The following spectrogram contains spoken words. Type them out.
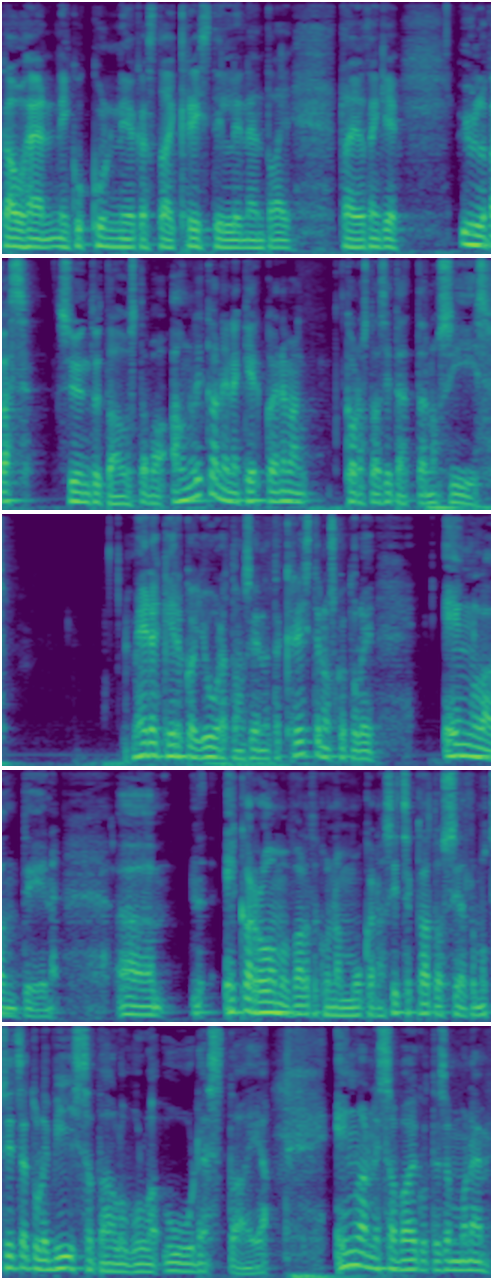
kauhean niin kunniakas tai kristillinen tai, tai jotenkin ylväs syntytausta, vaan anglikaaninen kirkko enemmän korostaa sitä, että no siis, meidän kirkon juuret on siinä, että kristinusko tuli Englantiin öö, eka Rooman valtakunnan mukana, sitten se katosi sieltä, mutta sitten se tuli 500-luvulla uudestaan, ja Englannissa vaikutti semmoinen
